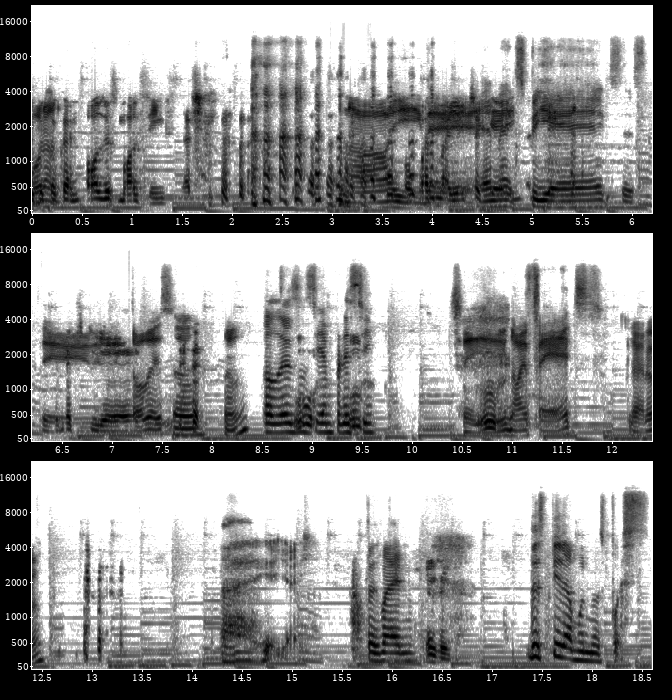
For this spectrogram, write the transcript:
Bueno. tocan All the Small Things. No, y de MXPX, este, MXPX. todo eso, ¿no? Todo eso Uh, siempre uh. sí. Sí, no FX, claro. Ay, ay, ay. Pues bueno, En fin, despidámonos pues.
